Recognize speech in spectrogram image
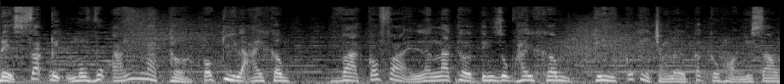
Để xác định một vụ án ngạt thở có kỳ lạ hay không và có phải là ngạt thở tình dục hay không thì có thể trả lời các câu hỏi như sau.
